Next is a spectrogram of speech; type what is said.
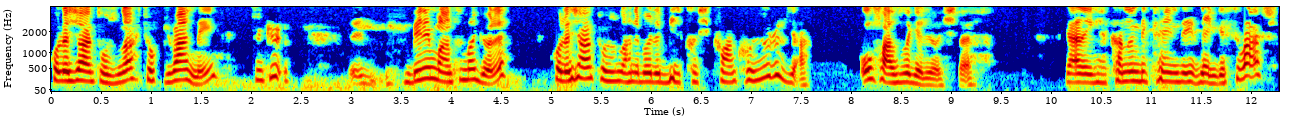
kolajen tozuna çok güvenmeyin. Çünkü e, benim mantığıma göre kolajen tozuna hani böyle bir kaşık falan koyuyoruz ya o fazla geliyor işte. Yani kanın bir kendi dengesi var.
